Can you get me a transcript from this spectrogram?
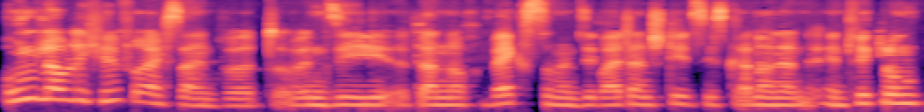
unglaublich hilfreich sein wird, wenn sie dann noch wächst und wenn sie weiter entsteht. Sie ist gerade noch in der Entwicklung.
